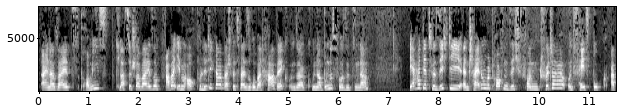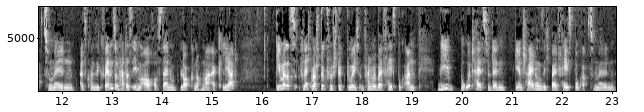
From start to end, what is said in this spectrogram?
Einerseits Promis, klassischerweise, aber eben auch Politiker, beispielsweise Robert Habeck, unser grüner Bundesvorsitzender. Er hat jetzt für sich die Entscheidung getroffen, sich von Twitter und Facebook abzumelden als Konsequenz und hat das eben auch auf seinem Blog nochmal erklärt. Gehen wir das vielleicht mal Stück für Stück durch und fangen wir bei Facebook an. Wie beurteilst du denn die Entscheidung, sich bei Facebook abzumelden?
